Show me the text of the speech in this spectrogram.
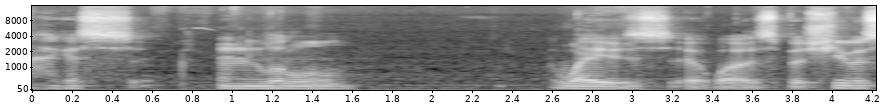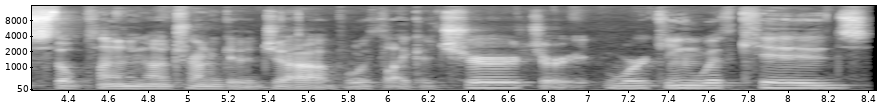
I guess in little ways it was, but she was still planning on trying to get a job with like a church or working with kids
